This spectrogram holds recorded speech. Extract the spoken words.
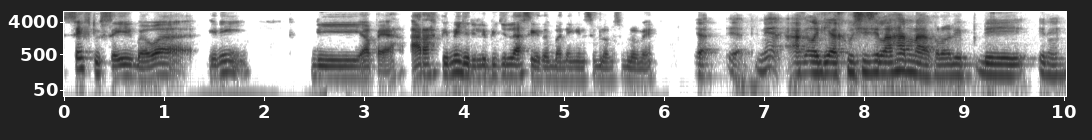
safe to say bahwa ini di apa ya arah timnya jadi lebih jelas gitu bandingin sebelum-sebelumnya. Ya, ya ini lagi akuisisi lahan lah kalau di, di ini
